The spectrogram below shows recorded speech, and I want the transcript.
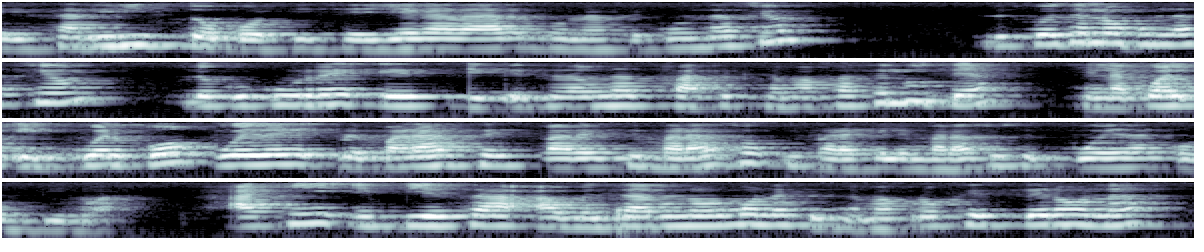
estar listo por si se llega a dar una fecundación. Después de la ovulación, lo que ocurre es que se da una fase que se llama fase lútea, en la cual el cuerpo puede prepararse para ese embarazo y para que el embarazo se pueda continuar. Aquí empieza a aumentar una hormona que se llama progesterona,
